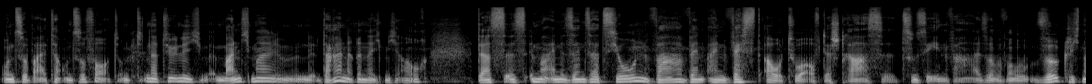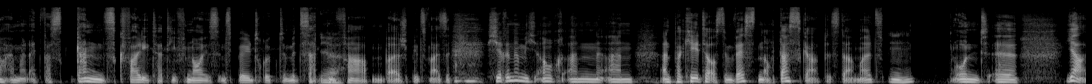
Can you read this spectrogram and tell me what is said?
und so weiter und so fort. Und natürlich manchmal, daran erinnere ich mich auch, dass es immer eine Sensation war, wenn ein Westauto auf der Straße zu sehen war. Also wo wirklich noch einmal etwas ganz qualitativ Neues ins Bild rückte, mit satten ja. Farben beispielsweise. Ich erinnere mich auch an, an, an Pakete aus dem Westen, auch das gab es damals. Mhm. Und äh, ja,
